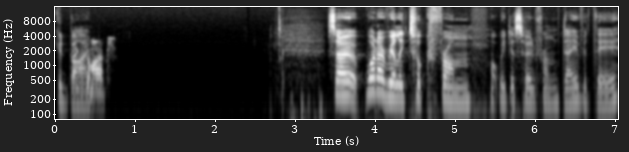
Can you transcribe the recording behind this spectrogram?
Goodbye. Thanks so much. So, what I really took from what we just heard from David there,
